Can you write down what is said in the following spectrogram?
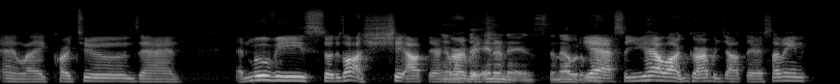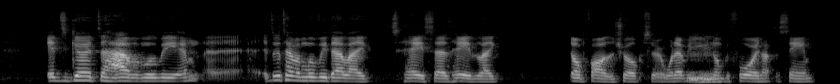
and like cartoons and and movies. So there's a lot of shit out there and, And garbage. the internet, it's inevitable. Yeah, so you have a lot of garbage out there. So I mean, it's good to have a movie, and uh, it's good to have a movie that like, hey, says, hey, like, don't follow the tropes or whatever you Mhm. know before is not the same.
